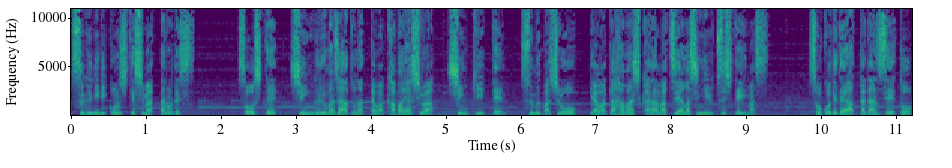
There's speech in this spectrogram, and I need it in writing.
すぐに離婚してしまったのです。そうして、シングルマザーとなった若林は、新規一点、住む場所を、八幡浜市から松山市に移しています。そこで出会った男性と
